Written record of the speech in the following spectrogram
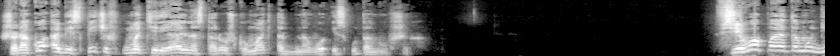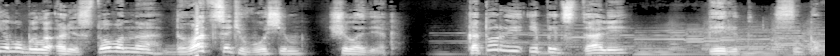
широко обеспечив материально старушку-мать одного из утонувших. Всего по этому делу было арестовано 28 человек, которые и предстали перед судом.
